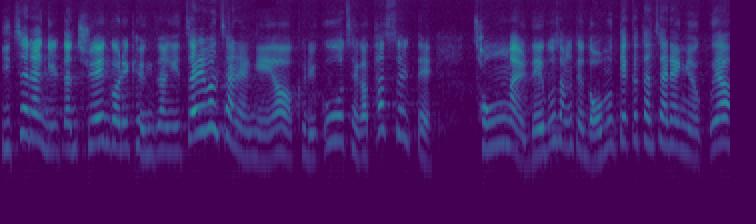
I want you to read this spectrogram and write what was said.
이 차량 일단 주행 거리 굉장히 짧은 차량이에요. 그리고 제가 탔을 때 정말 내부 상태 너무 깨끗한 차량이었고요.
